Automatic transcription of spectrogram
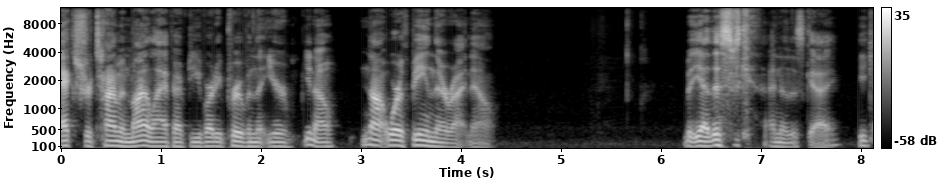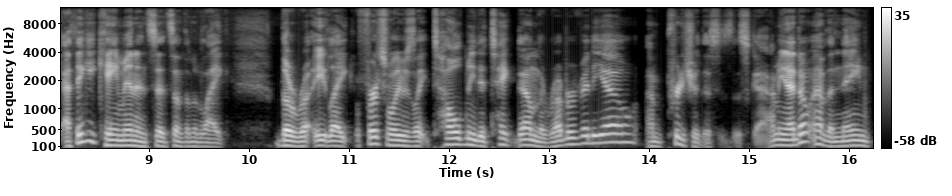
extra time in my life after you've already proven that you're, you know, not worth being there right now? But yeah, this I know this guy. He, I think he came in and said something like, the he, like first of all he was like told me to take down the rubber video. I'm pretty sure this is this guy. I mean i don't have the name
